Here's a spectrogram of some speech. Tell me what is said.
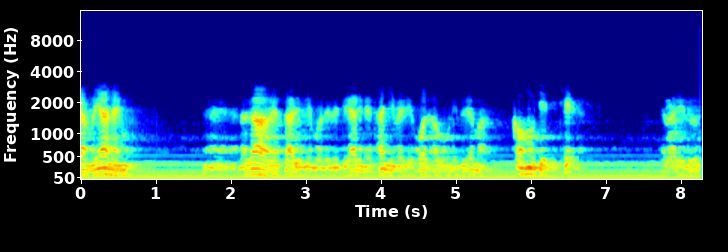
ရားမရနိုင်ဘူးအဲလကားပဲစရည်ခြင်းပေါ့လေတရားတွေနဲ့ဆန့်ကျင်မဲ့တွေဟောထားပုံတွေဒီထဲမှာကောင်းမှုချက်တွေထည့်တယ်အဲဒါတွေလို့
